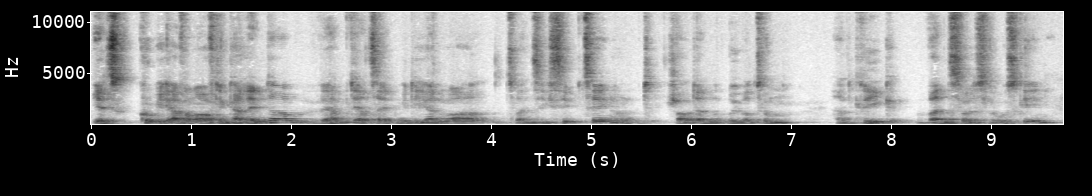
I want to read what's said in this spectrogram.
jetzt gucke ich einfach mal auf den Kalender. Wir haben derzeit Mitte Januar 2017 und schaue dann rüber zum Herrn Krieg. Wann soll es losgehen?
